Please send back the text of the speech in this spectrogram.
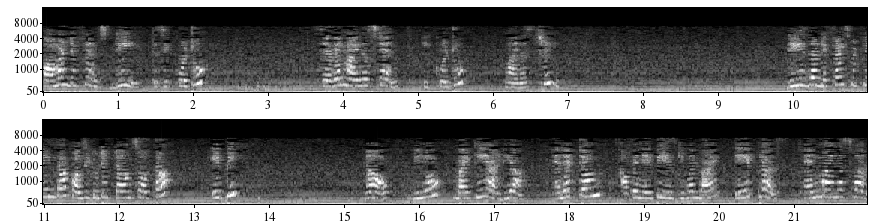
common difference D is equal to 7 minus 10 equal to minus 3. D is the difference between the consecutive terms of the AP. Now we know by key idea nth term of an AP is given by A plus n minus 1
